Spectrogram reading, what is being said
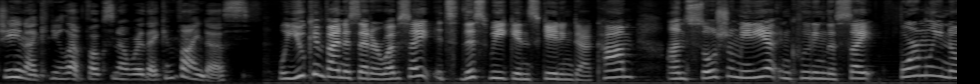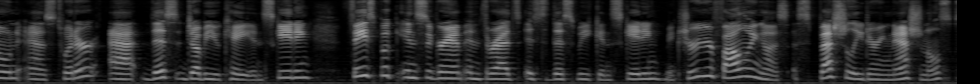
Gina, can you let folks know where they can find us? Well, you can find us at our website. It's thisweekinskating.com. On social media, including the site formerly known as Twitter at this WK in Skating, Facebook, Instagram, and Threads. It's This Week in Skating. Make sure you're following us, especially during nationals.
